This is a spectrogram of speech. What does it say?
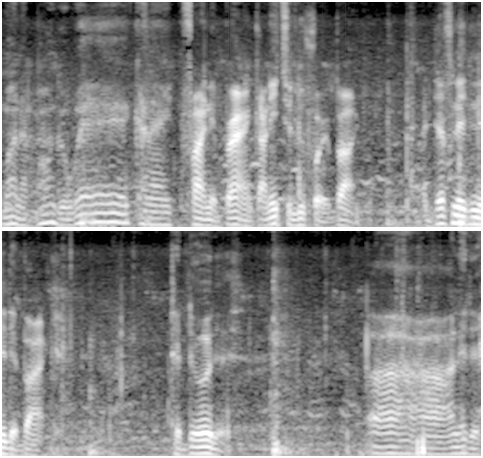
Man, I'm hungry. Where can I find a bank? I need to look for a bank. I definitely need a bank to do this. Uh, I need a,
